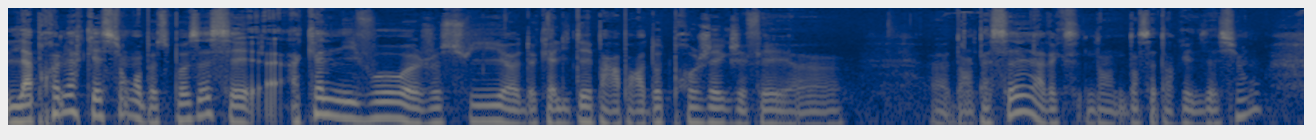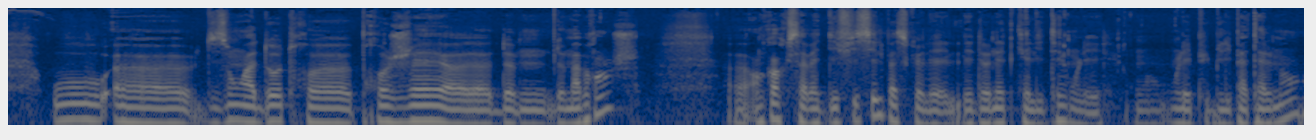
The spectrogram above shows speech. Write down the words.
la première question qu'on peut se poser, c'est à quel niveau euh, je suis de qualité par rapport à d'autres projets que j'ai fait dans le passé avec dans, cette organisation, ou disons à d'autres projets de, ma branche? encore que ça va être difficile parce que les, données de qualité, on les les publie pas tellement.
